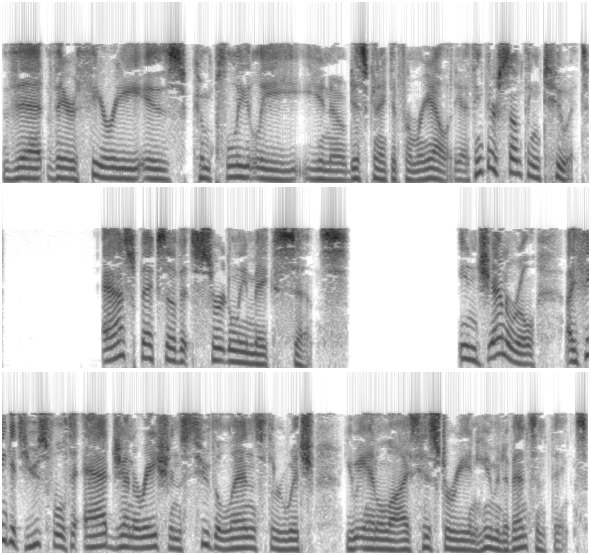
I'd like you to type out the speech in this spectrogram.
that their theory is completely, you know, disconnected from reality. I think there's something to it. Aspects of it certainly make sense. In general, I think it's useful to add generations to the lens through which you analyze history and human events and things.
